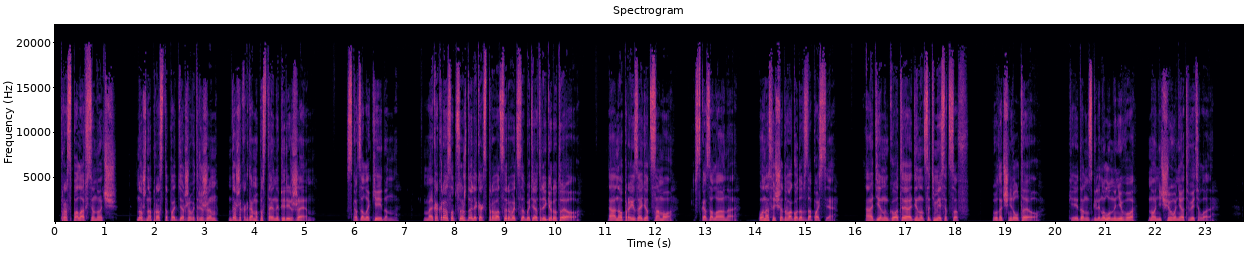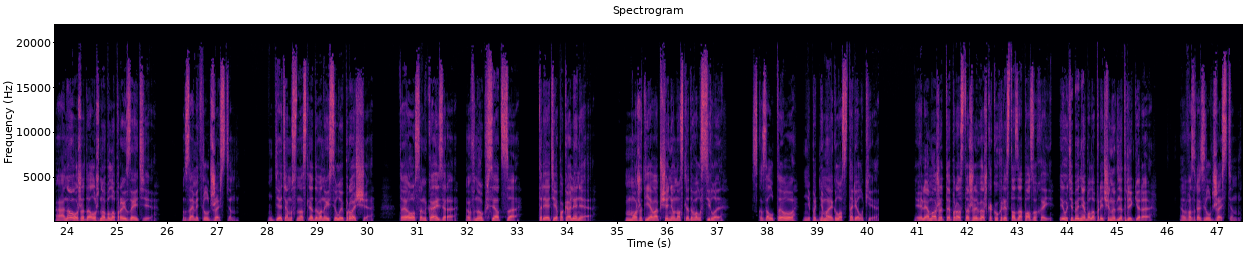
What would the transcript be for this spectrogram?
«Проспала всю ночь. Нужно просто поддерживать режим, даже когда мы постоянно переезжаем», — сказала Кейден. «Мы как раз обсуждали, как спровоцировать события триггеру Тео. Оно произойдет само», — сказала она. «У нас еще два года в запасе». «Один год и одиннадцать месяцев», — уточнил Тео. Кейден взглянула на него, но ничего не ответила. «Оно уже должно было произойти», — заметил Джастин. «Детям с наследованной силой проще. Тео сын Кайзера, внук всеотца, третье поколение». «Может, я вообще не унаследовал силы», — сказал Тео, не поднимая глаз с тарелки. «Или, может, ты просто живешь как у Христа за пазухой, и у тебя не было причины для триггера», — возразил Джастин.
